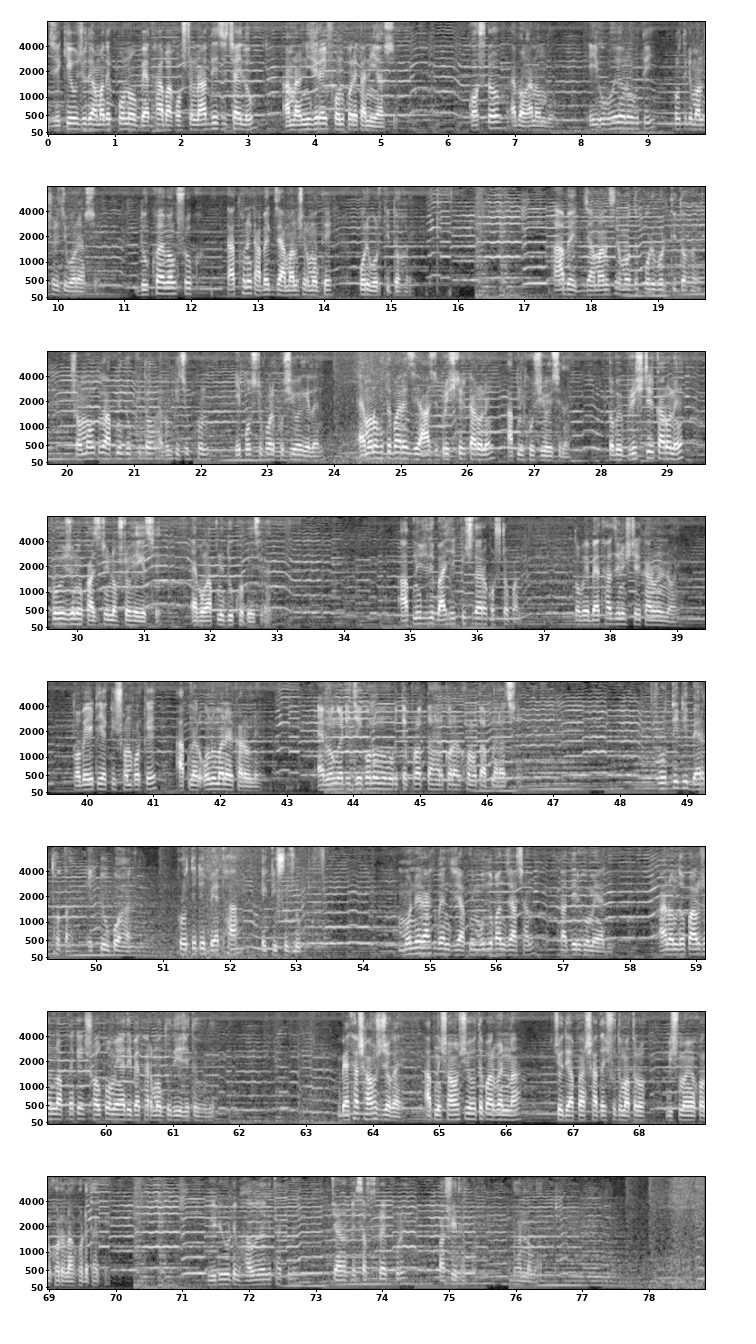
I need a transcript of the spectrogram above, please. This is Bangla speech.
যে কেউ যদি আমাদের কোনো ব্যথা বা কষ্ট না দিতে চাইলেও আমরা নিজেরাই ফোন করে তা নিয়ে আসি। কষ্ট এবং আনন্দ এই উভয় অনুভূতি প্রতিটি মানুষের জীবনে আসে। দুঃখ এবং সুখ তাৎক্ষণিক আবেগ যা মানুষের মধ্যে পরিবর্তিত হয়। আবেগ যা মানুষের মধ্যে পরিবর্তিত হয়। সম্ভবত আপনি দুঃখিত এবং কিছুক্ষণ এই পোস্ট পরে খুশি হয়ে গেলেন। এমনও হতে পারে যে আজ বৃষ্টির কারণে আপনি খুশি হয়েছিলেন। তবে বৃষ্টির কারণে প্রয়োজনীয় কাজটি নষ্ট হয়ে গেছে এবং আপনি দুঃখ পেয়েছিলেন। আপনি যদি বাহ্যিক কিছু দ্বারা কষ্ট পান, তবে ব্যথা জিনিসটির কারণে নয়। তবে এটি একটি সম্পর্কে আপনার অনুমানের কারণে। এবং এটি যে কোনো মুহূর্তে প্রত্যাহার করার ক্ষমতা আপনার আছে। প্রতিটি ব্যর্থতা একটি উপহার, প্রতিটি ব্যথা একটি সুযোগ। মনে রাখবেন যে আপনি মূল্যবান যা চান তা দীর্ঘমেয়াদী। আনন্দ পাওয়ার জন্য আপনাকে স্বল্প মেয়াদী ব্যথার মধ্য দিয়ে যেতে হবে। ব্যথা সাহস যোগায়। আপনি সাহসী হতে পারবেন না যদি আপনার সাথে শুধুমাত্র বিস্ময়কর ঘটনা ঘটে থাকে। ভিডিওটি ভালো লেগে থাকলে চ্যানেলটি সাবস্ক্রাইব করে পাশেই থাকুন। ধন্যবাদ।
